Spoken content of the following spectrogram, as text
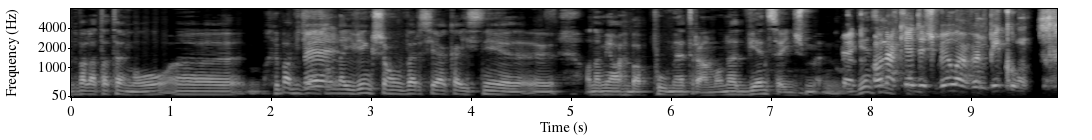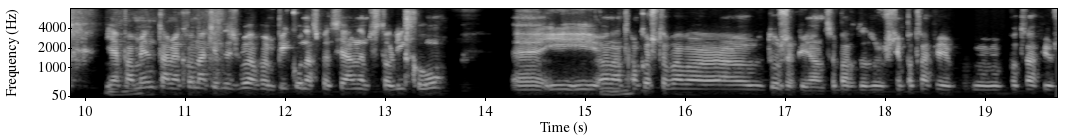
dwa lata temu. Chyba widziałem tą największą wersję, jaka istnieje. Ona miała chyba pół metra, ona więcej niż... Więcej ona niż... kiedyś była w Empiku. Ja mhm. pamiętam, jak ona kiedyś była w Empiku na specjalnym stoliku E, i ona tam kosztowała duże pieniądze, bardzo już nie potrafię, potrafię już,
